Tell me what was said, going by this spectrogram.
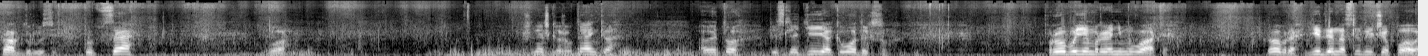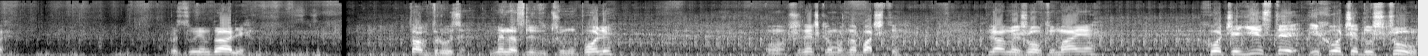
Так, друзі, тут все. О. Пшеничка жовтенька, але то після дії кодексу. Пробуємо реанімувати. Добре, їдемо на слідуюче поле. Працюємо далі. Так, друзі, ми на слідуючому полі. О, пшеничка можна бачити. Плями жовті має. Хоче їсти і хоче дощу.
